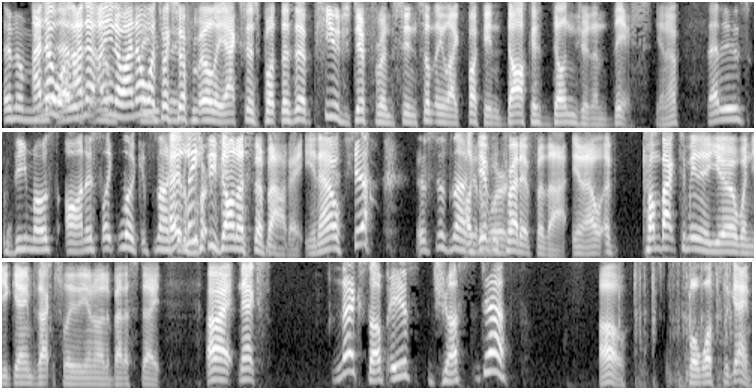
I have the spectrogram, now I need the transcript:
an am- I know, I know, you know, I know what to expect from early access, but there's a huge difference in something like fucking Darkest Dungeon and this. You know, That is the most honest. Like, look, it's not. at least work. he's honest about it. You know, Yeah, it's just not. I'll gonna give him credit for that. You know, Uh, come back to me in a year when your game's actually you know in a better state. All right, next. Next up is Just Death, Oh, but what's the game?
